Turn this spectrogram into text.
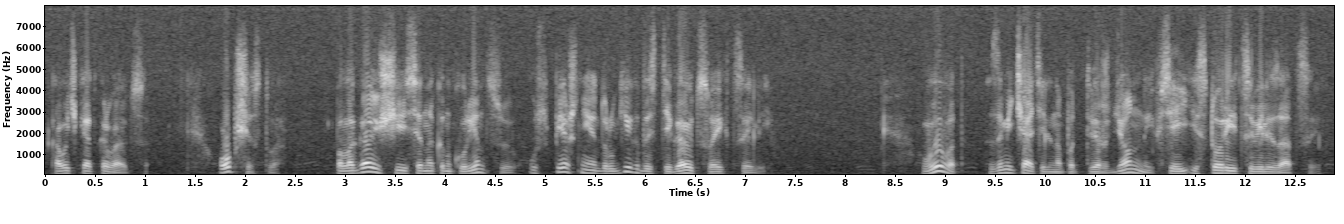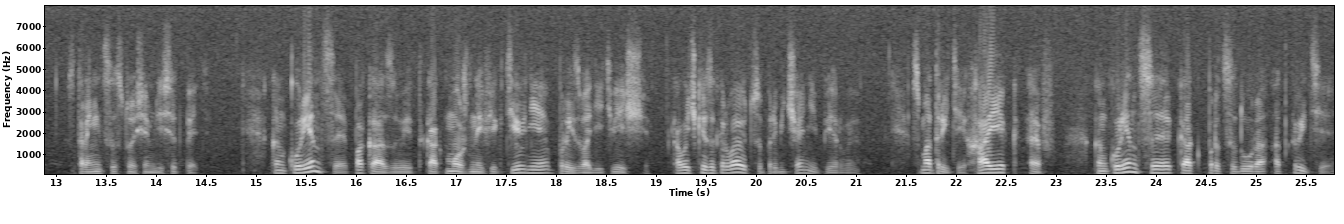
кавычки открываются. Общество, полагающиеся на конкуренцию, успешнее других достигают своих целей. Вывод замечательно подтвержденный всей историей цивилизации. Страница 175. Конкуренция показывает, как можно эффективнее производить вещи. Кавычки закрываются, примечание первое. Смотрите, Хайек Ф. Конкуренция как процедура открытия.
